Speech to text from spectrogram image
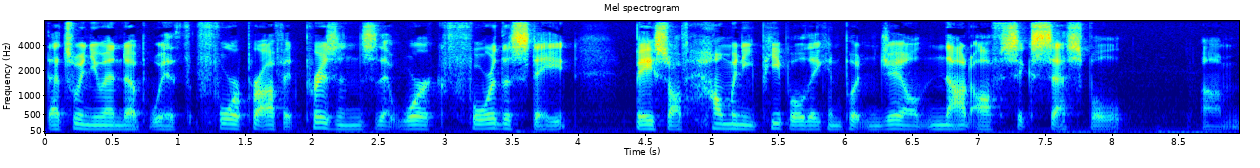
That's when you end up with for-profit prisons that work for the state based off how many people they can put in jail, not off successful um,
